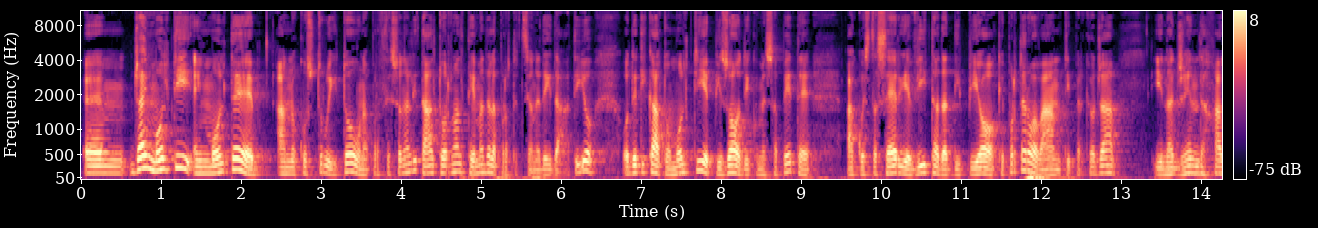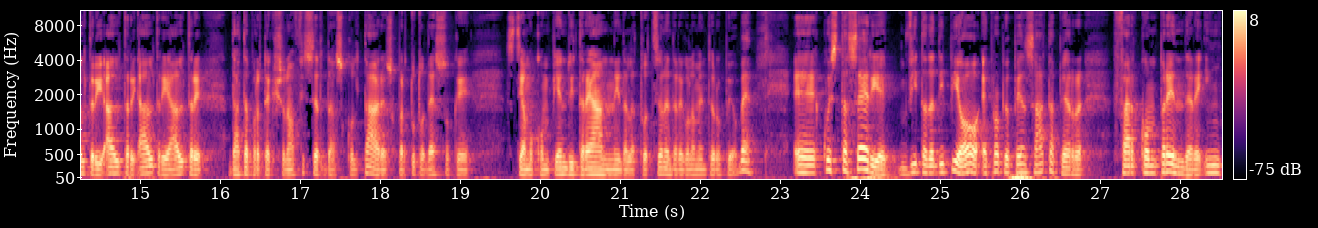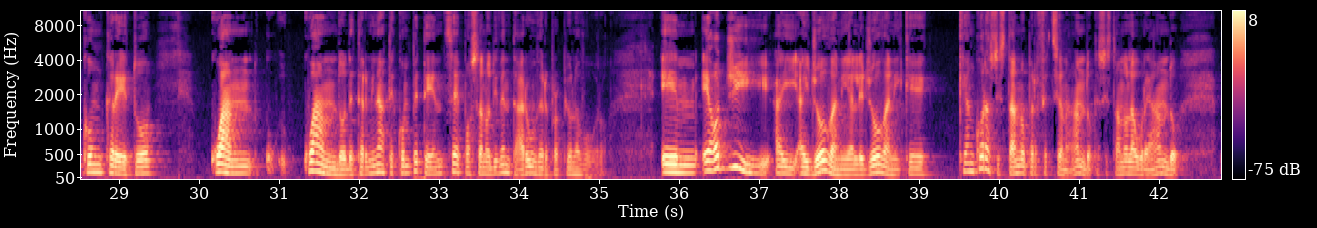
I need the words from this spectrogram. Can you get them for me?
Ehm, già in molti e in molte hanno costruito una professionalità attorno al tema della protezione dei dati. Io ho dedicato molti episodi, come sapete, a questa serie Vita da DPO che porterò avanti perché ho già in agenda altri, altri, altri altre data protection officer da ascoltare, soprattutto adesso che stiamo compiendo i tre anni dall'attuazione del regolamento europeo. Beh, eh, questa serie Vita da DPO è proprio pensata per far comprendere in concreto quando, quando determinate competenze possano diventare un vero e proprio lavoro. E, ehm, e oggi ai, ai giovani, alle giovani che, che ancora si stanno perfezionando, che si stanno laureando,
